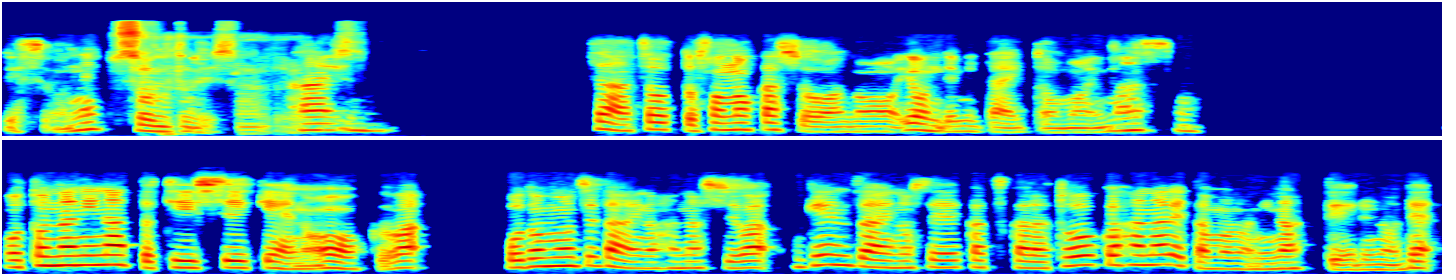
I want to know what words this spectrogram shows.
ですよね。その通りです。はい。じゃあちょっとその箇所をあの読んでみたいと思います。大人になった TCK の多くは、子供時代の話は現在の生活から遠く離れたものになっているので、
